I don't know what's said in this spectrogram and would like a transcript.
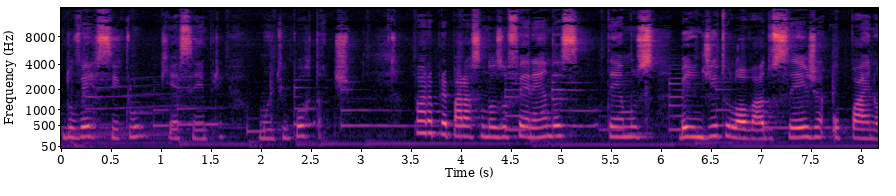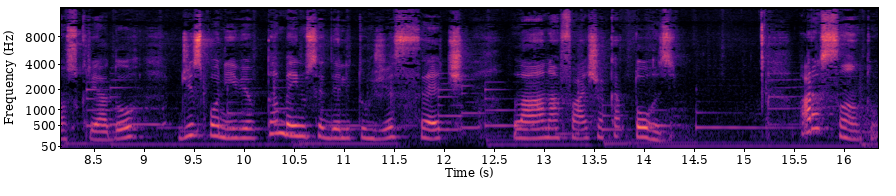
do versículo, que é sempre muito importante. Para a preparação das oferendas, temos Bendito louvado seja o Pai nosso Criador, disponível também no CD Liturgia 7, lá na faixa 14. Para Santo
